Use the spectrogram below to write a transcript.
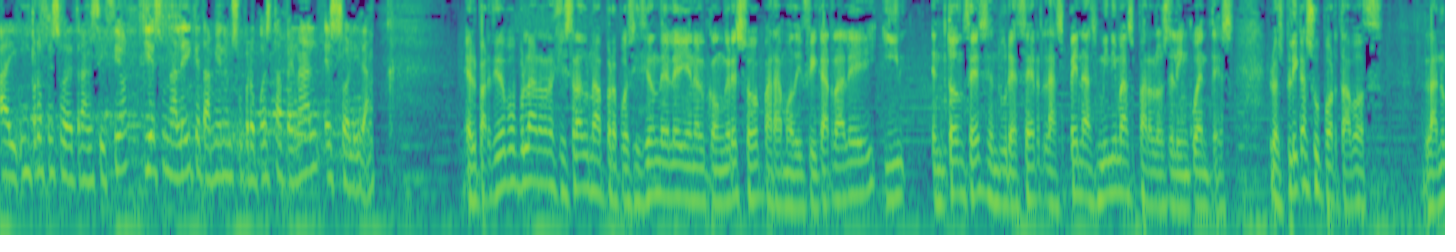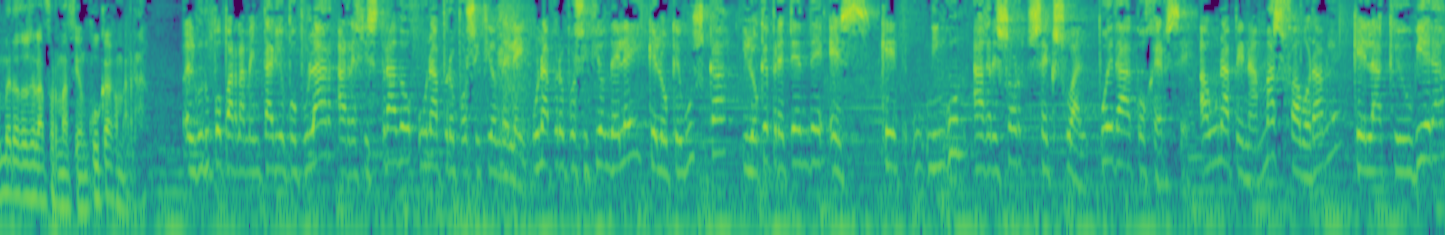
hay un proceso de transición y es una ley que también en su propuesta penal es sólida. El Partido Popular ha registrado una proposición de ley en el Congreso para modificar la ley y entonces endurecer las penas mínimas para los delincuentes. Lo explica su portavoz, la número dos de la formación, Cuca Gamarra. El Grupo Parlamentario Popular ha registrado una proposición de ley. Una proposición de ley que lo que busca y lo que pretende es que ningún agresor sexual pueda acogerse a una pena más favorable que la que hubiera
